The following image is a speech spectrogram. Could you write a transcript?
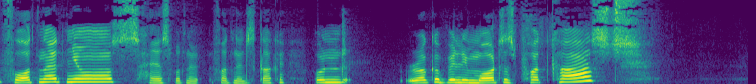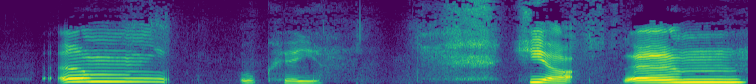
Fortnite News. Hey, Fortnite, Fortnite ist kacke. Und Rockabilly Mortis Podcast. Ähm, okay. Hier. Ähm,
